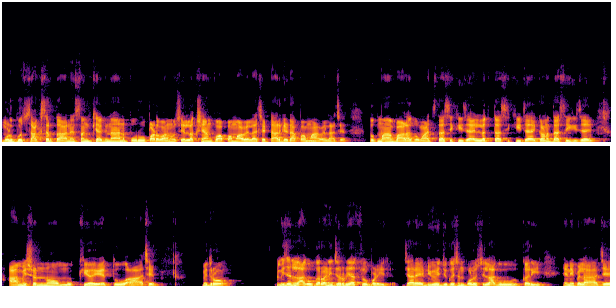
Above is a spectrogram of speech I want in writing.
મૂળભૂત સાક્ષરતા અને સંખ્યા જ્ઞાન પૂરું પાડવાનું છે. લક્ષ્યાંકો આપવામાં આવેલા છે ટાર્ગેટ આપવામાં આવેલા છે. ટૂંકમાં બાળકો વાંચતા શીખી જાય, લખતા શીખી જાય, ગણતા શીખી જાય. આ મિશનનો મુખ્ય હેતુ આ છે. મિત્રો મિશન લાગુ કરવાની જરૂરિયાત શું પડી? જ્યારે ન્યૂ એજ્યુકેશન પોલિસી લાગુ કરી, એની પહેલાં જે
